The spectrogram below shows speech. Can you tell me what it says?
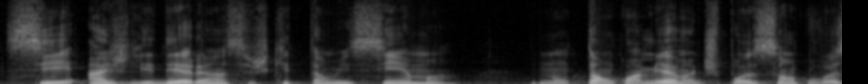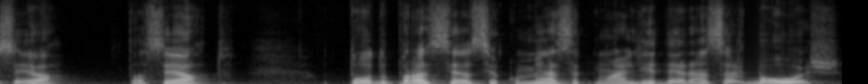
se as lideranças que estão em cima não estão com a mesma disposição que você, ó, tá certo? Todo o processo você começa com as lideranças boas.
